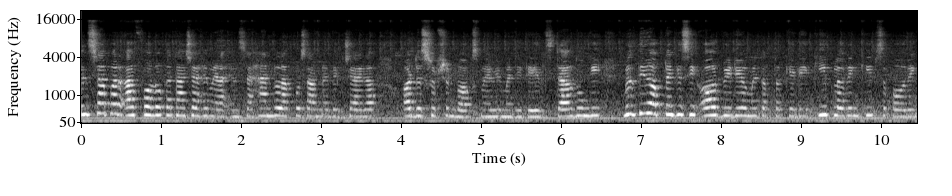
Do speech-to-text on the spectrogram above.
इंस्टा पर आप फॉलो करना चाहे, मेरा इंस्टा हैंडल आपको सामने दिख जाएगा और डिस्क्रिप्शन बॉक्स में भी मैं डिटेल्स डाल दूँगी। मिलती हूँ अपने किसी और वीडियो में, तब तक के लिए keep loving keep supporting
